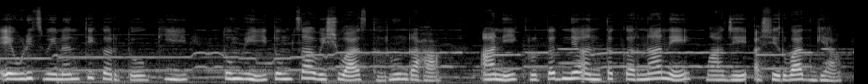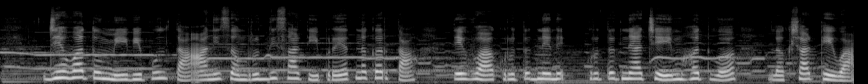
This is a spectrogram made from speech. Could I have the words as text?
एवढीच विनंती करतो की तुम्ही तुमचा विश्वास धरून राहा आणि कृतज्ञ अंतकरणाने माझे आशीर्वाद घ्या. जेव्हा तुम्ही विपुलता आणि समृद्धीसाठी प्रयत्न करता तेव्हा कृतज्ञ कृतज्ञाचे महत्त्व लक्षात ठेवा.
